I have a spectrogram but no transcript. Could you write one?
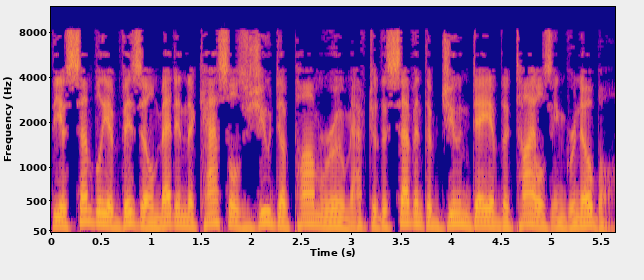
the Assembly of Vizille met in the castle's Jeu de Paume room after the 7 June Day of the Tiles in Grenoble.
